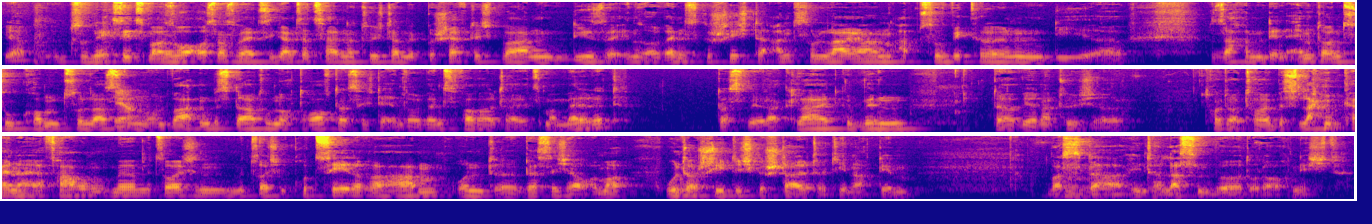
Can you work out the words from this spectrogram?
Ja, zunächst sieht es mal so aus, dass wir jetzt die ganze Zeit natürlich damit beschäftigt waren, diese Insolvenzgeschichte anzuleiern, abzuwickeln, die äh, Sachen den Ämtern zukommen zu lassen ja. und warten bis dato noch drauf, dass sich der Insolvenzverwalter jetzt mal meldet, dass wir da Klarheit gewinnen, da wir natürlich äh, toi toi toi bislang keine Erfahrung mehr mit solchen, mit solchen Prozedere haben und äh, das sich auch immer unterschiedlich gestaltet, je nachdem, was mhm. da hinterlassen wird oder auch nicht.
